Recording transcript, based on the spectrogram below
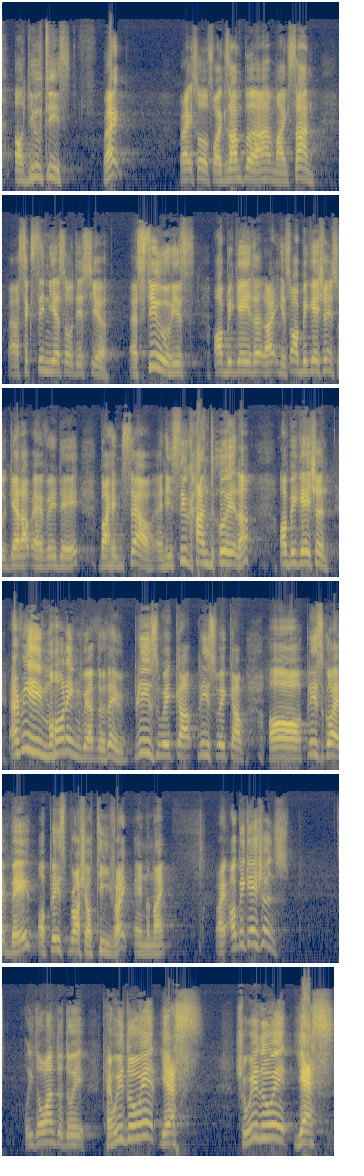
or duties, right? Right, so for example, uh, my son, uh, 16 years old this year, uh, still he's obligated, right? His obligation is to get up every day by himself, and he still can't do it. Huh? Obligation. Every morning we have to say, please wake up, please wake up, or please go and bathe, or please brush your teeth, right? In the night. Right? Obligations. We don't want to do it. Can we do it? Yes. Should we do it? Yes.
